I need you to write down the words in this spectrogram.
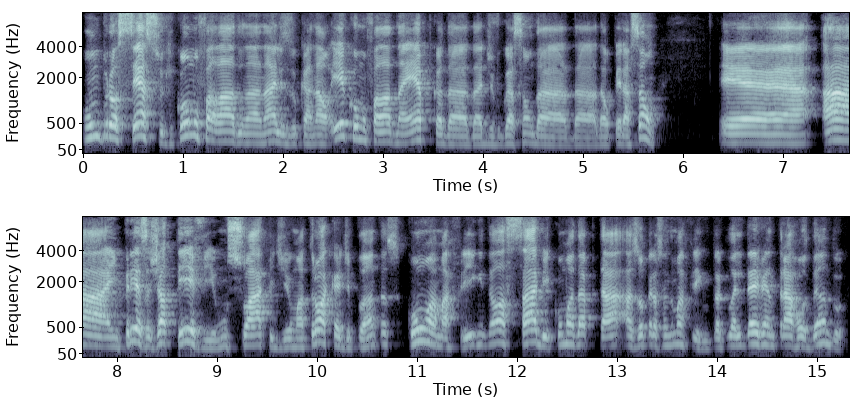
Um processo que, como falado na análise do canal e como falado na época da, da divulgação da, da, da operação, é, a empresa já teve um swap de uma troca de plantas com a Mafrig, então ela sabe como adaptar as operações do Mafrig. Então aquilo ali deve entrar rodando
